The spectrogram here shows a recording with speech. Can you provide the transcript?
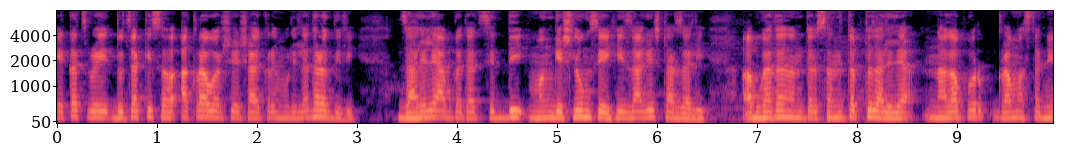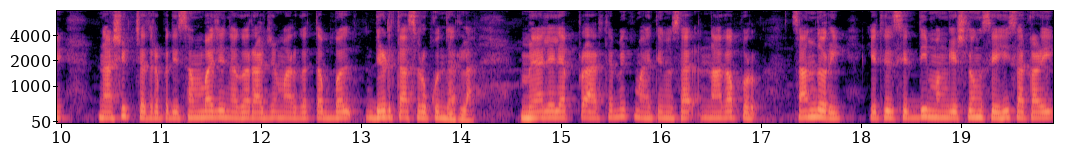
एकाच वेळी दुचाकीसह अकरा वर्षीय शाळकरी मुलीला धडक दिली. झालेल्या अपघातात सिद्धी मंगेश लुंगसे ही जागीच ठार झाली. अपघातानंतर संतप्त झालेल्या नागापूर ग्रामस्थांनी नाशिक छत्रपती संभाजीनगर राज्यमार्ग तब्बल दीड तास रोखून धरला. मिळालेल्या प्राथमिक माहितीनुसार नागापूर चांदोरी येथील सिद्धी मंगेश लुंगसे ही सकाळी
